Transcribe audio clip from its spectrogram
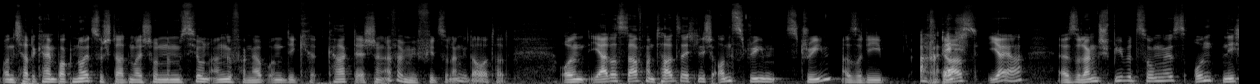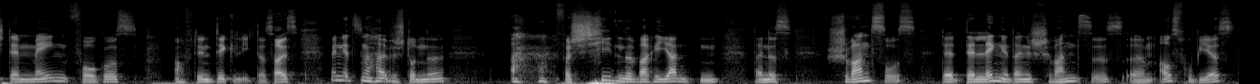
Und ich hatte keinen Bock neu zu starten, weil ich schon eine Mission angefangen habe und die Char- Charaktererstellung einfach mir viel zu lange gedauert hat. Und ja, das darf man tatsächlich on-stream streamen. Also die Ach, das, Ja, ja. Äh, solange es spielbezogen ist und nicht der Main-Fokus auf den Dick liegt. Das heißt, wenn jetzt eine halbe Stunde verschiedene Varianten deines Schwanzus, der, der Länge deines Schwanzes ähm, ausprobierst,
